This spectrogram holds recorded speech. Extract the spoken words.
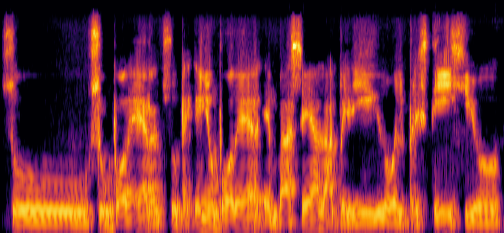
su, su, poder, su pequeño poder, en base al apellido, el prestigio,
